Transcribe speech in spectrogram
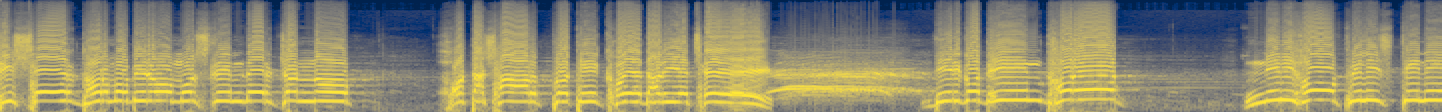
বিশ্বের ধর্মবীরু মুসলিমদের জন্য হতাশার প্রতীক হয়ে দাঁড়িয়েছে। দীর্ঘদিন ধরে নিরীহ ফিলিস্তিনি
